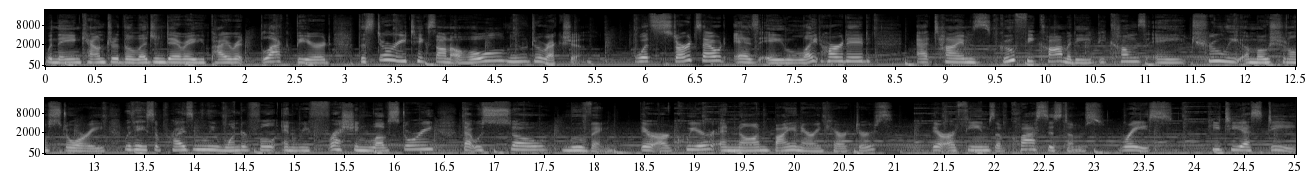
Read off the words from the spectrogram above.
When they encounter the legendary pirate Blackbeard, the story takes on a whole new direction. What starts out as a lighthearted, at times goofy comedy becomes a truly emotional story with a surprisingly wonderful and refreshing love story that was so moving. There are queer and non binary characters, there are themes of class systems, race, PTSD,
